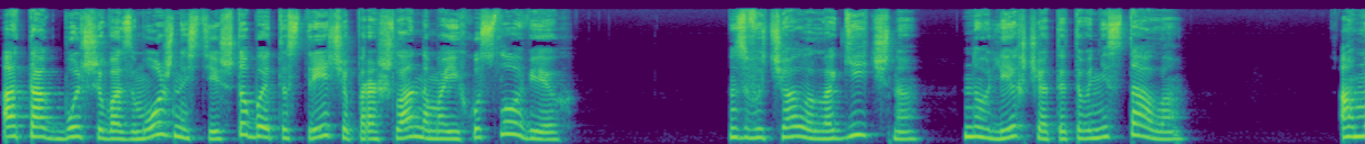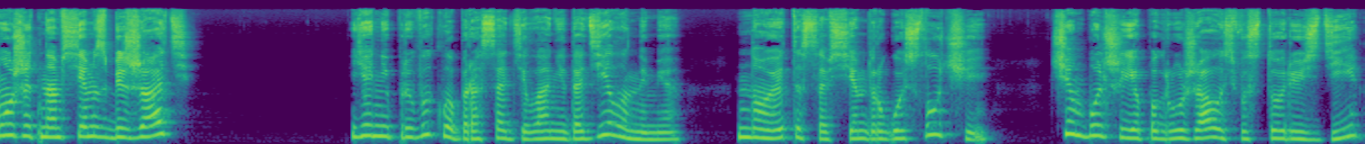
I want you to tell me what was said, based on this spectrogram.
а так больше возможностей, чтобы эта встреча прошла на моих условиях». Звучало логично, но легче от этого не стало. «А может, нам всем сбежать?» Я не привыкла бросать дела недоделанными, но это совсем другой случай. Чем больше я погружалась в историю с Ди,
